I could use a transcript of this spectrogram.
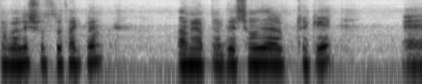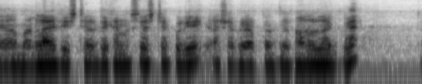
সকালে, সুস্থ থাকবেন। আমি আপনাদের সৌদি আরব থেকে আমার লাইফ স্টাইল দেখানোর চেষ্টা করি। আশা করি আপনাদের ভালো লাগবে। তো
